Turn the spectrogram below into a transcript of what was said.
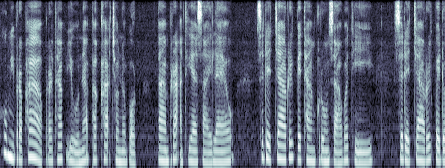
ผู้มีพระภาคประทับอยู่ณพักชนบทตามพระอัธยาศัยแล้ว เสด็จจาริกไปทางกรุงสาวัตถี เสด็จจาริกไปโด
